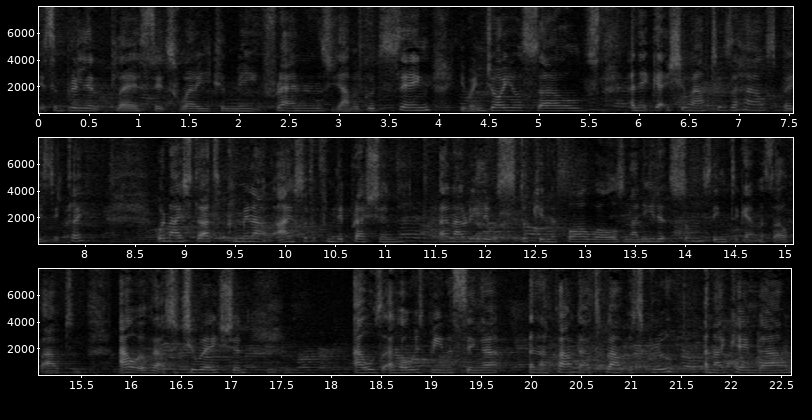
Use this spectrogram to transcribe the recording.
It's a brilliant place. It's where you can meet friends, you have a good sing, you enjoy yourselves, and it gets you out of the house basically. When I started coming out, I suffered from depression, and I really was stuck in the four walls, and I needed something to get myself out of, out of that situation. I was, I've always been a singer, and I found out about this group, and I came down,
